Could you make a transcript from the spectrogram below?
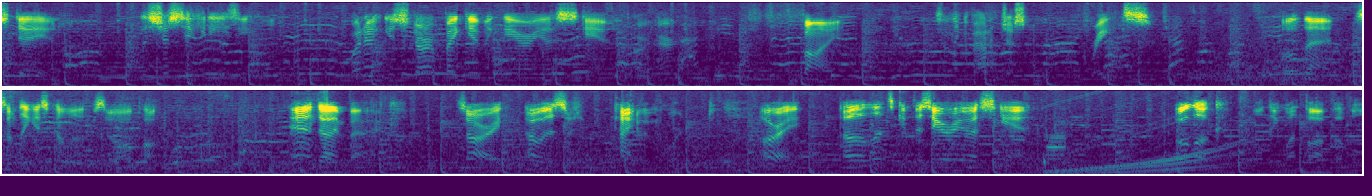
first day, and all. Let's just take it easy. Why don't you start by giving the area a scan, partner? Fine. Something about it just grates. Well then, something has come up, so I'll pop. And I'm back. Sorry, that was kind of important. Alright, uh, let's give this area a scan. Oh look, only one thought bubble.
